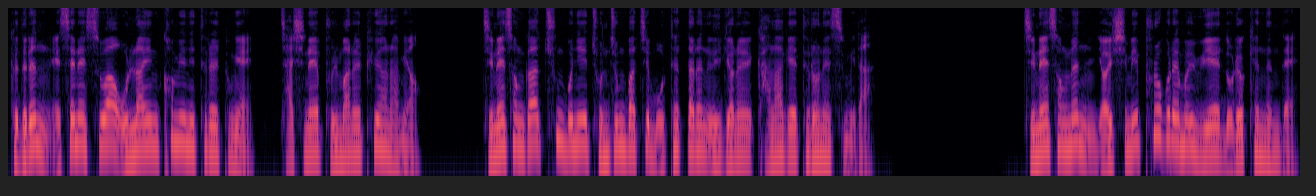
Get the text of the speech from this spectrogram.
그들은 SNS와 온라인 커뮤니티를 통해 자신의 불만을 표현하며 진해성과 충분히 존중받지 못했다는 의견을 강하게 드러냈습니다. 진해성은 열심히 프로그램을 위해 노력했는데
